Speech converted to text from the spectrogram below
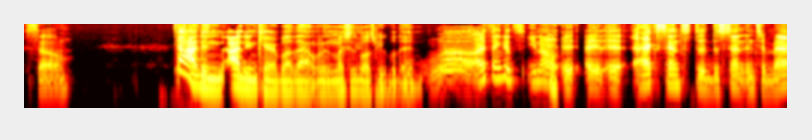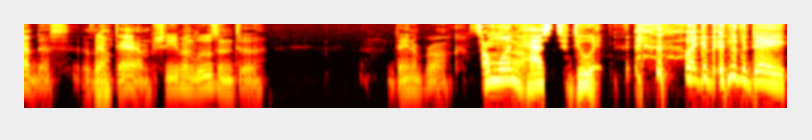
so, I didn't I didn't care about that one as much as most people did. well, I think it's you know it, it, it accents the descent into madness. It's like, damn, she even losing to Dana Brooke. Someone Oh. has to do it. like at the end of the day,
